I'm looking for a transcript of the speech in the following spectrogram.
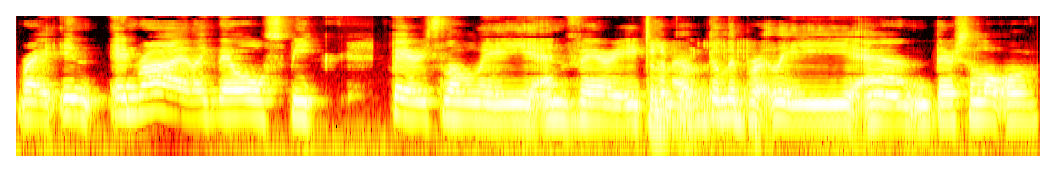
right? In in Ray, like they all speak very slowly and very kind of deliberately, and there's a lot of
